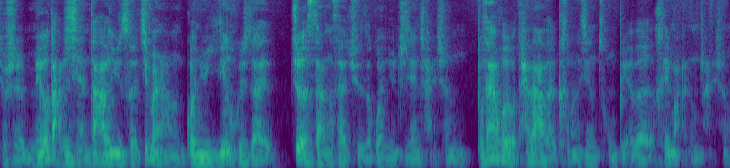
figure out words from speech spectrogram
就是没有打之前，大家的预测基本上冠军一定会是在这三个赛区的冠军之间产生，不太会有太大的可能性从别的黑马中产生。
